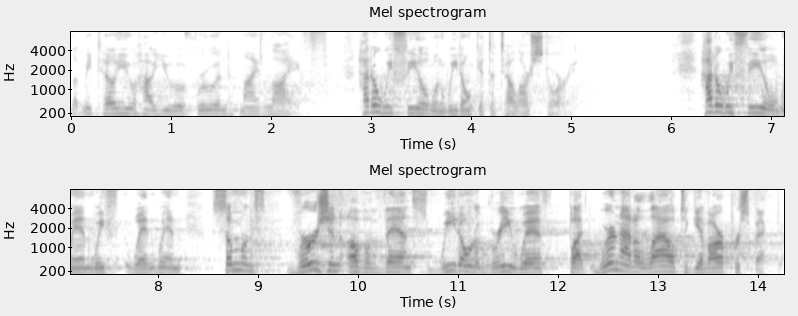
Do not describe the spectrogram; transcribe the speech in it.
Let me tell you how you have ruined my life. How do we feel when we don't get to tell our story? How do we feel when, we, when, when someone's version of events we don't agree with, but we're not allowed to give our perspective?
